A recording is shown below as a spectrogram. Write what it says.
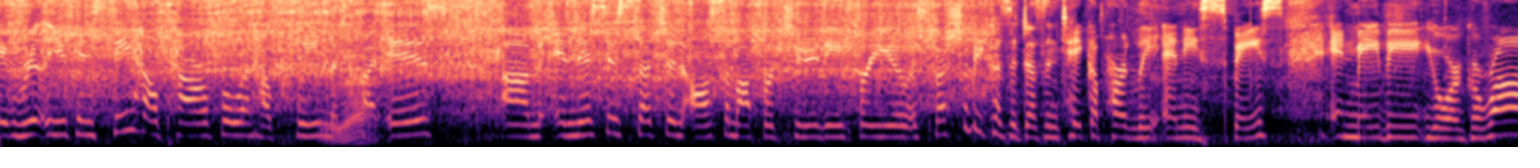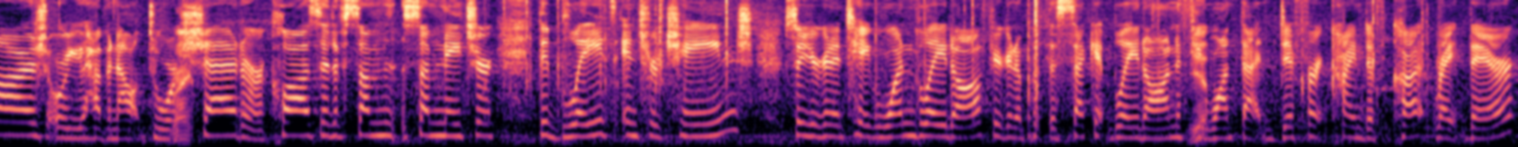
It really, you can see how powerful and how clean the cut is. Um, and this is such an awesome opportunity for you, especially because it doesn't take up hardly any space in maybe your garage or you have an outdoor Right. shed or a closet of some, some nature. The blades interchange, so you're gonna take one blade off, you're gonna put the second blade on if you want that different kind of cut right there.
